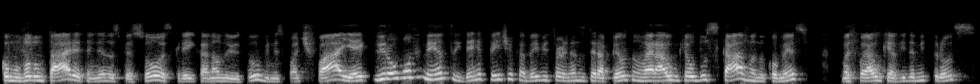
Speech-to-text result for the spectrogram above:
como voluntário atendendo as pessoas, criei canal no YouTube, no Spotify, e aí virou um movimento, e de repente eu acabei me tornando terapeuta, não era algo que eu buscava no começo, mas foi algo que a vida me trouxe.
